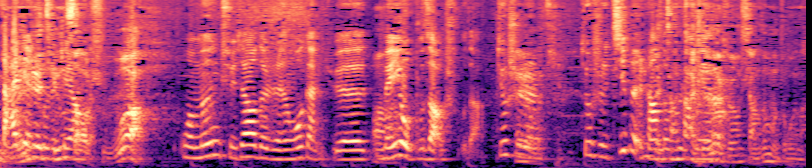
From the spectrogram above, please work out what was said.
打点出的这样。早熟啊！我们学校的人，我感觉没有不早熟的，就是就是基本上都是。大学的时候想这么多呢？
